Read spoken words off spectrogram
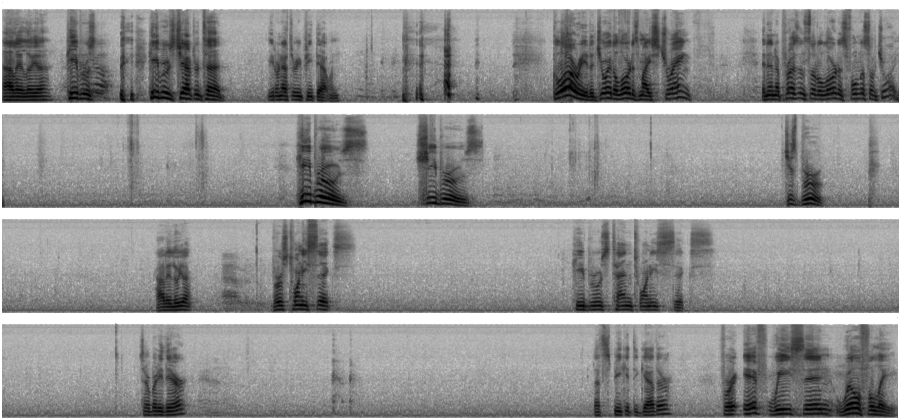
Hallelujah. Hebrews, Hebrews chapter 10. You don't have to repeat that one. Glory, the joy of the Lord is my strength. And in the presence of the Lord is fullness of joy. Hebrews, Hebrews. Just brew. Hallelujah. Verse 26. Hebrews 10 26. Is everybody there? Let's speak it together. For if we sin willfully,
